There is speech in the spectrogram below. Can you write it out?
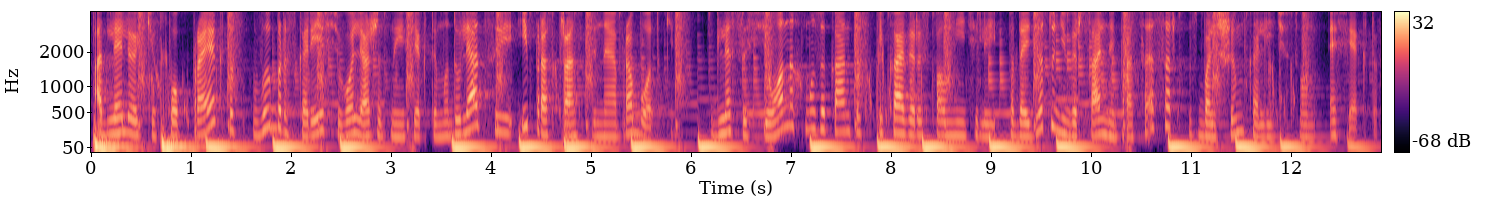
А для легких поп-проектов выбор, скорее всего, ляжет на эффекты модуляции и пространственной обработки – для сессионных музыкантов и кавер-исполнителей подойдет универсальный процессор с большим количеством эффектов.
